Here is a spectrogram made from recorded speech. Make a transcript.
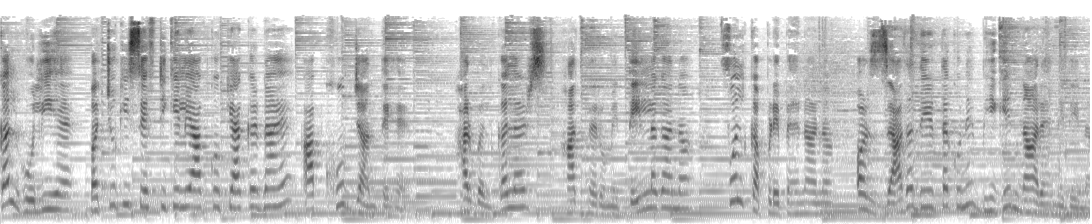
कल होली है। बच्चों की सेफ्टी के लिए आपको क्या करना है? आप खूब जानते हैं। हर्बल कलर्स, हाथ पैरों में तेल लगाना, फुल कपड़े पहनाना और ज़्यादा देर तक उन्हें भीगे ना रहने देना।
